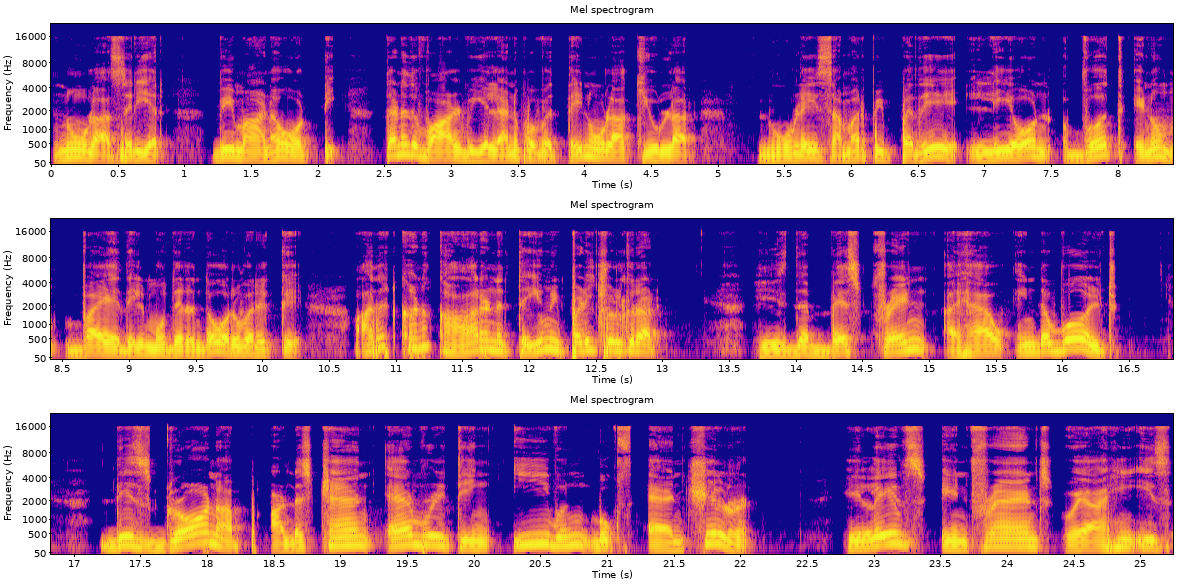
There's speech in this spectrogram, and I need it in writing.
நூலாசிரியர். விமான ஓட்டி தனது வாழ்வியல் அனுபவத்தை நூலாக்கியுள்ளார். நூலை சமர்ப்பிப்பது லியோன் வேர்த் எனும் வயதில் முதிர்ந்த ஒருவருக்கு அதற்கான காரணத்தையும் இப்படி சொல்கிறார் he is the best friend I have in the world This grown up understand everything, even books and children. He lives in France where he is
